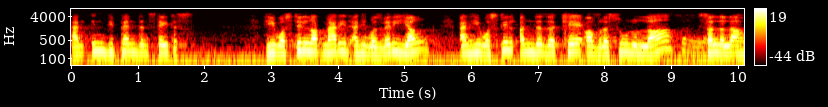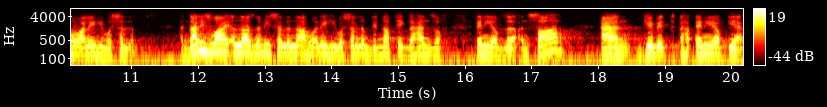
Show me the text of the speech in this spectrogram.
an independent status. He was still not married and he was very young and he was still under the care of Rasulullah sallallahu alaihi wasallam. And that is why Allah's Nabi sallallahu alaihi wasallam did not take the hands of any of the Ansar and give it uh, any of yeah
